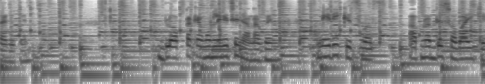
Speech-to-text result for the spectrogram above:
থাকবেন। ব্লগটা কেমন লেগেছে জানাবেন। Merry Christmas. আপনাদের সবাইকে।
